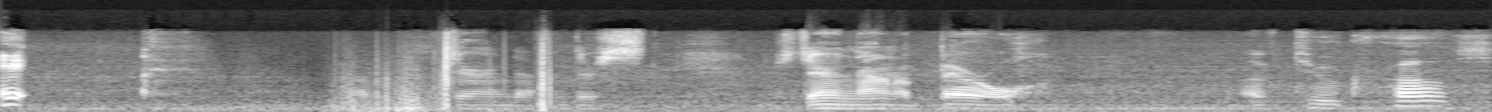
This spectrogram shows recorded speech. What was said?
I'm staring down. They're staring down a barrel of two crows.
